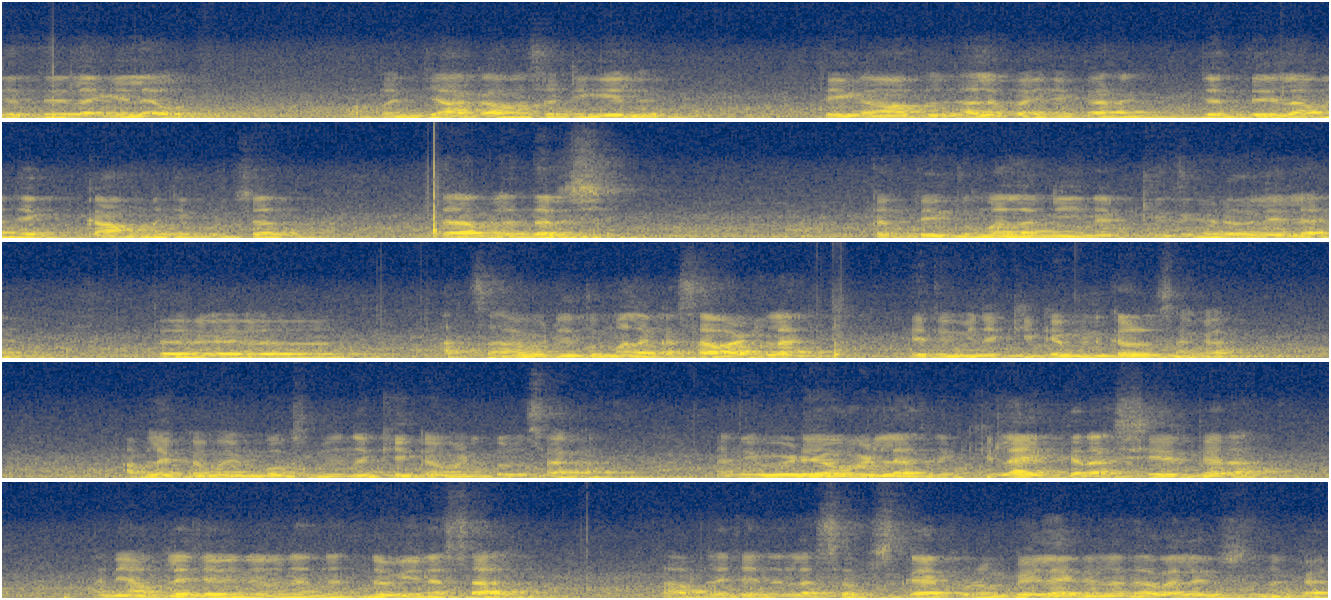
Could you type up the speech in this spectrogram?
जत्रेला गेल्यावर आपण ज्या कामासाठी गेलो ते काम आपलं झालं पाहिजे. कारण जत्रेला म्हणजे काम म्हणजे पुढचं तर आपलं दर्शन. तर ते तुम्हाला मी नक्कीच घडवलेलं आहे. तर आजचा हा व्हिडिओ तुम्हाला कसा वाटला हे तुम्ही नक्की कमेंट करून सांगा. आपल्या कमेंट बॉक्समध्ये नक्की कमेंट करून सांगा. आणि व्हिडिओ आवडल्यास नक्की लाईक करा शेअर करा. आणि आपल्या जे नवीन नवीन असाल तर आपल्या चॅनलला सबस्क्राईब करून बेल आयकनला दाबायला विसरू नका.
